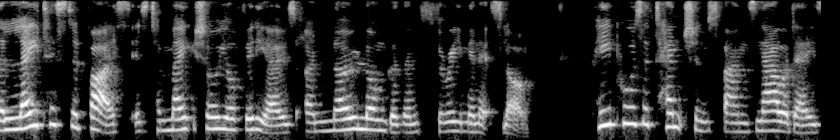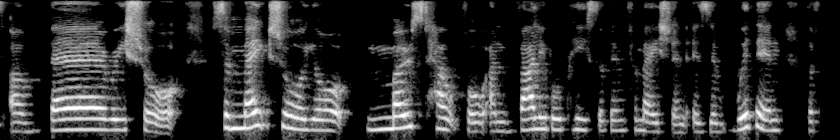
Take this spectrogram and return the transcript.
the latest advice is to make sure your videos are no longer than three minutes long. People's attention spans nowadays are very short. So make sure your most helpful and valuable piece of information is within the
